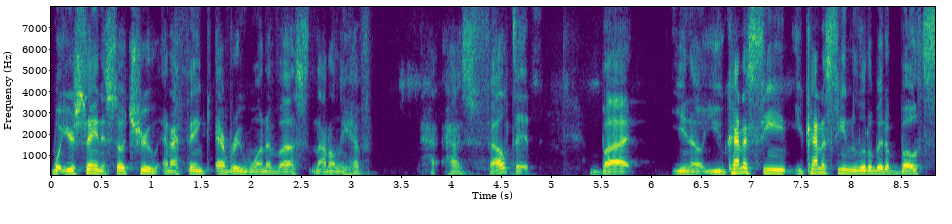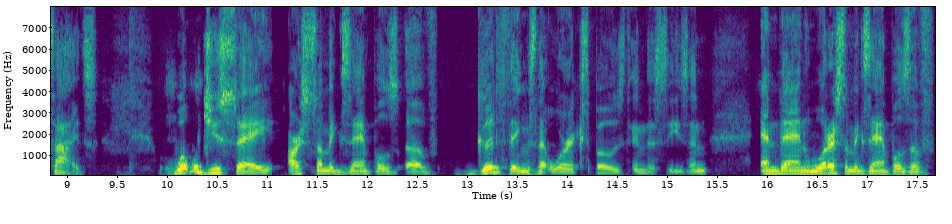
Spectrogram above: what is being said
what you're saying is so true and I think every one of us not only have has felt it but you know, you kind of seen you kind of seen a little bit of both sides. What would you say are some examples of good things that were exposed in this season? And then what are some examples of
